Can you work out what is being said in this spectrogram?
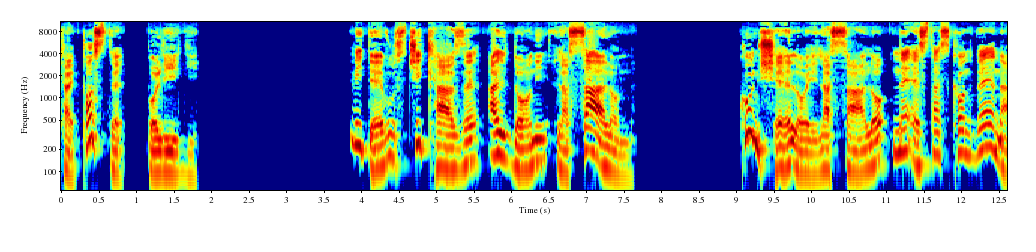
cae poste boligi vi devus cicase aldoni la salon. Cun sceloi la salo ne estas convena.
